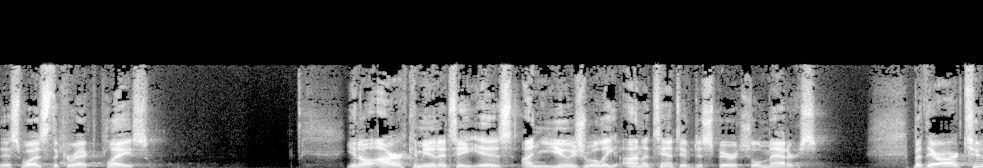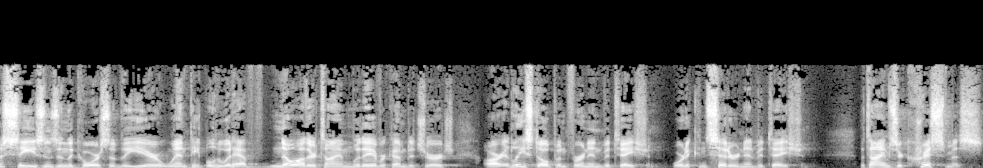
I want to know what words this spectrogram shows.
This was the correct place. You know, our community is unusually unattentive to spiritual matters. But there are two seasons in the course of the year when people who would have no other time would they ever come to church are at least open for an invitation or to consider an invitation. The times are Christmas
